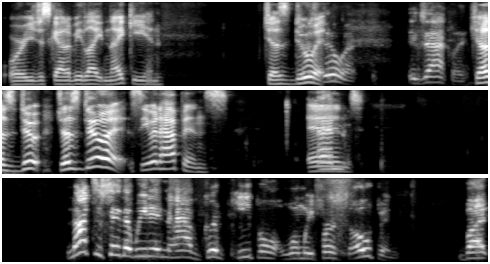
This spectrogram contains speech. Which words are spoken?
or you just got to be like nike and just do Just it do it. Exactly. just do just do it see what happens And- and not to say that we didn't have good people when we first opened, but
